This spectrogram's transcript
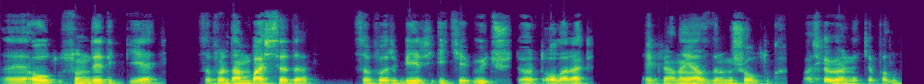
e, olsun dedik diye sıfırdan başladı. 0, 1, 2, 3, 4 olarak ekrana yazdırmış olduk. Başka bir örnek yapalım.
